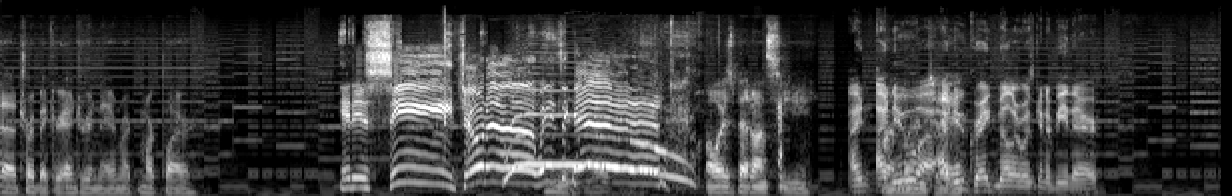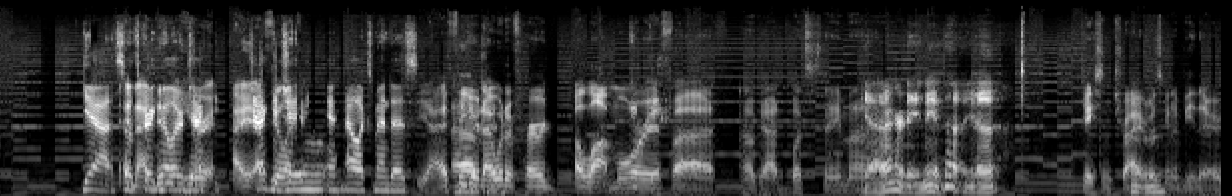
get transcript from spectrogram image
uh, Troy Baker, Andrew Renee, and Mark, Markiplier. It is C. Jonah wins again. Always bet on C. I, I knew uh, I knew Greg Miller was going to be there. Yeah, so and it's Greg didn't Miller, hear Jackie, it. I, I Jackie feel like and Alex Mendez. yeah, I figured I okay. would have heard a lot more if uh oh god, what's his name? Uh, Yeah, I haven't heard any of that yet. Jason Schreier was Mhm. going to be there,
